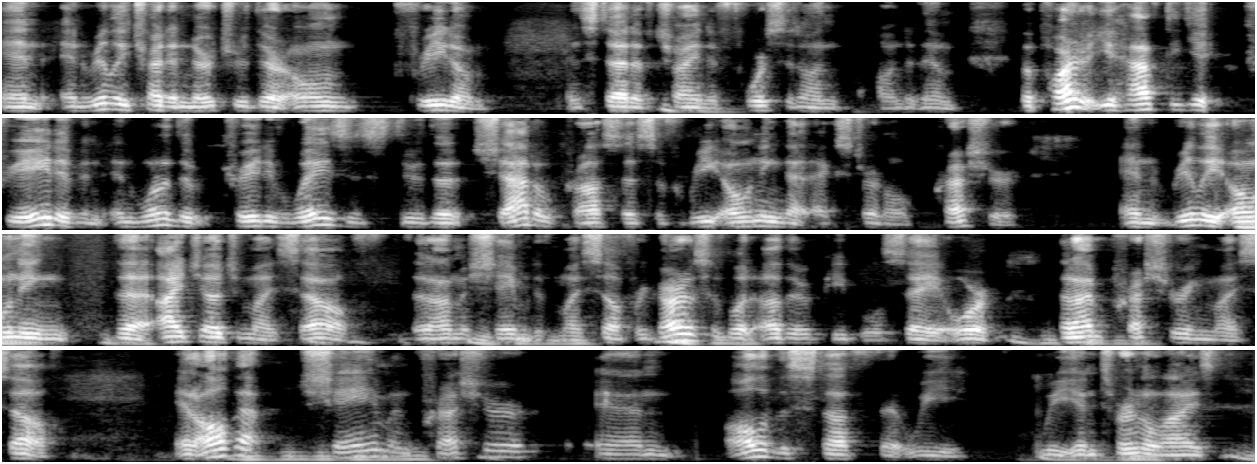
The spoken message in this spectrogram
and and really try to nurture their own freedom instead of trying to mm-hmm. force it on onto them. But part of it, you have to get creative, and, and one of the creative ways is through the shadow process of re-owning that external pressure, and really owning that I judge myself, that I'm ashamed of myself, regardless of what other people say, or that I'm pressuring myself, and all that shame and pressure and all of the stuff that we we internalize mm-hmm.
